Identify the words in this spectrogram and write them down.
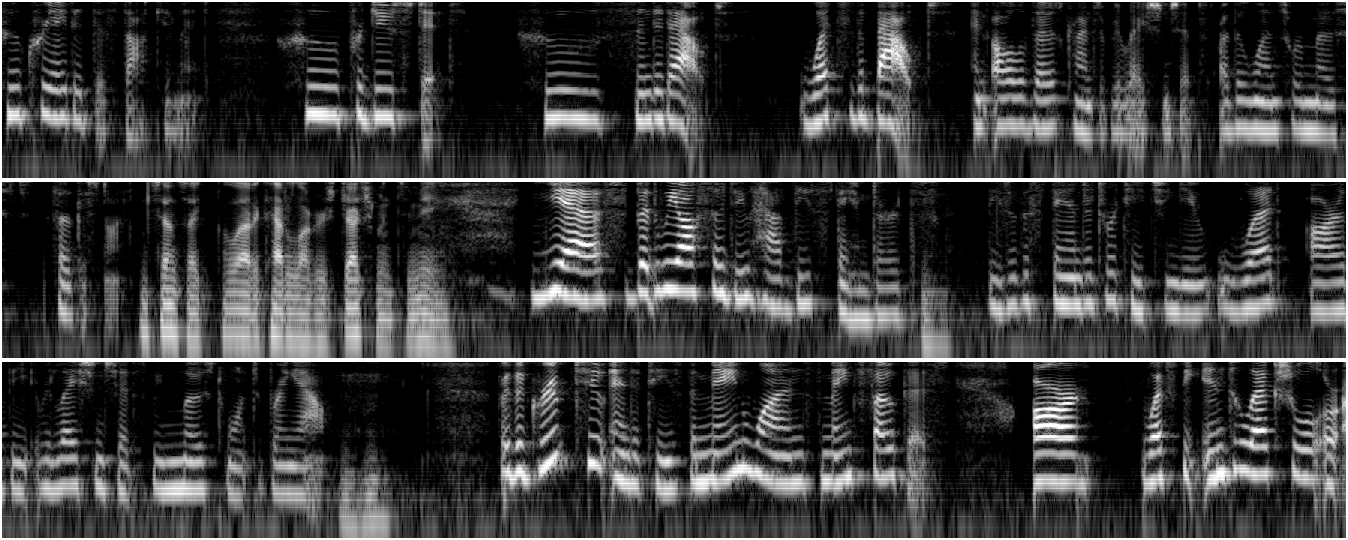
who created this document, who produced it, who sent it out, what's it about, and all of those kinds of relationships are the ones we're most focused on. It sounds like a lot of cataloger's judgment to me. Yes, but we also do have these standards. These are the standards we're teaching you. What are the relationships we most want to bring out? Mm-hmm. For the group two entities, the main ones, the main focus are what's the intellectual or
